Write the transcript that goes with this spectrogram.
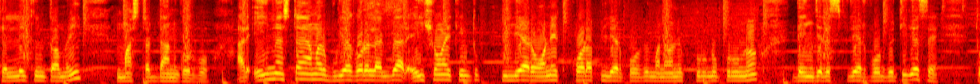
খেললেই কিন্তু আমি মাস্টার ডান করব। আর এই ম্যাচটায় আমার বুড়িয়া করা লাগবে। আর এই সময় কিন্তু প্লেয়ার অনেক কড়া প্লেয়ার পড়বে মানে অনেক পুরনো পুরনো ডেঞ্জারাস প্লেয়ার পড়বে, ঠিক আছে? তো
